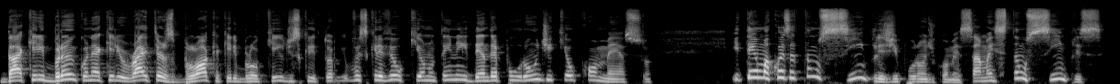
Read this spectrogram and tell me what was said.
dá aquele branco, né? Aquele writer's block, aquele bloqueio de escritor. Eu vou escrever o que? Eu não tenho nem ideia. André, por onde que eu começo? E tem uma coisa tão simples de por onde começar, mas tão simples.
